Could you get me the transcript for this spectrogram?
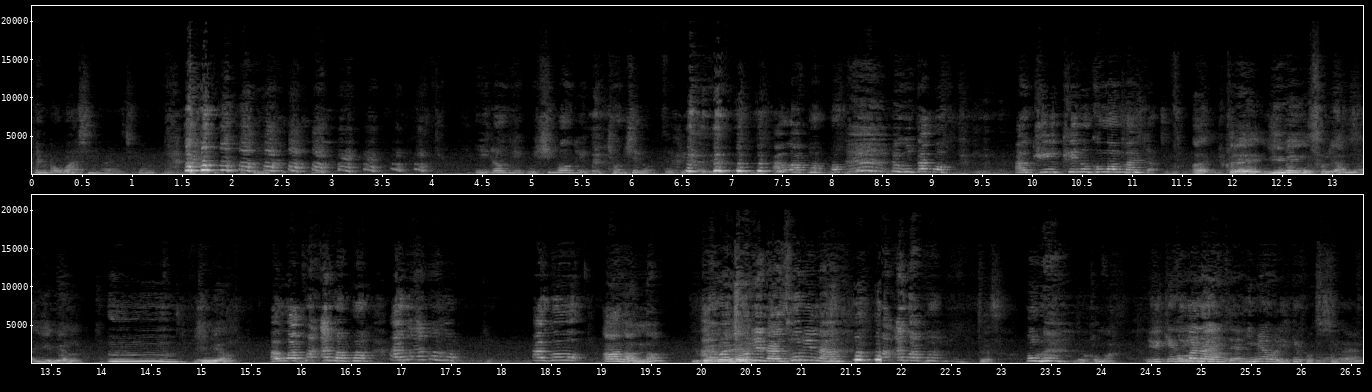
돈 보고 하시는 거예요 지금? 1억이고 10억이고 정신없어. 아우, 아파, 아파. 아이고, 따고. 아, 귀, 귀는 그만 만져. 아, 그래, 이명이 소리 안 나. 이명. 음, 이명. 아이고, 아파, 아이고, 아파. 아이고, 아이고, 아이고. 아이고, 아, 났나? 왜 아이고, 그래? 소리 나, 소리 나. 아이고, 아파. 됐어. 어머. 이거 그만. 이렇게 해서 그만하면 이명, 돼. 이명을 이렇게 고치신 거예요?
